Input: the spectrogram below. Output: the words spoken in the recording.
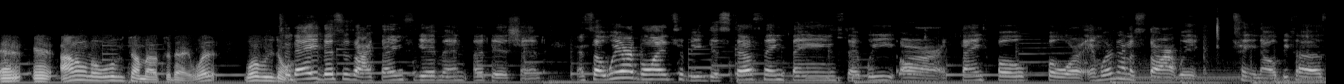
and and I don't know what we talking about today. What what we doing? Today, this is our Thanksgiving edition. And so we are going to be discussing things that we are thankful for. And we're going to start with Tino because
